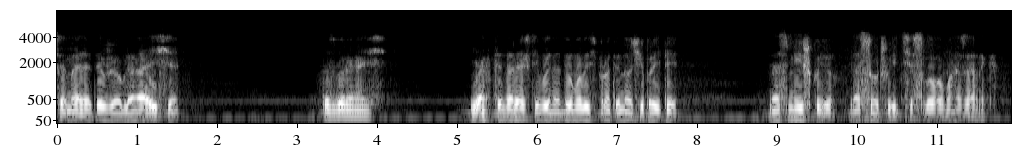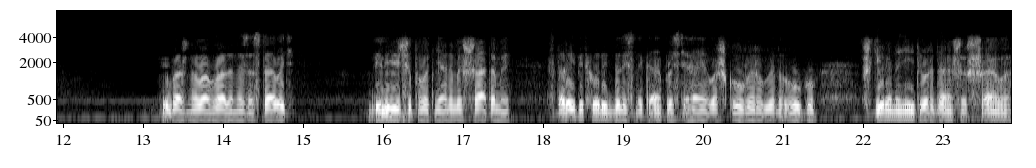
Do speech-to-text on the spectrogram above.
Семене, ти вже облягаєшся? Та збираюсь. Як це нарешті ви надумались проти ночі прийти? Насмішкою насочується слово магазаника. Хіба ж нова влада не заставить, біліючи полотняними шатами, старий підходить до лісника, простягає важку вироблену руку, шкіра на ній тверда, шершава,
